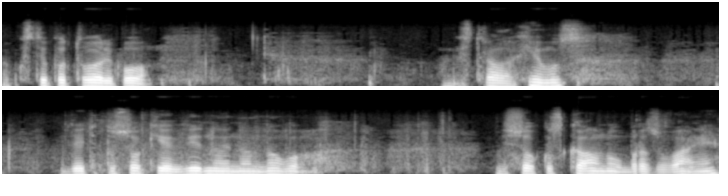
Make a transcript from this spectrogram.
Ако сте пътували по магистрала Хемус, в двете посоки е видно едно много високо скално образование.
